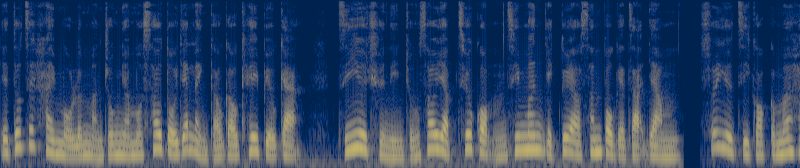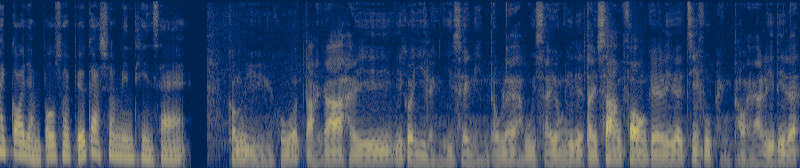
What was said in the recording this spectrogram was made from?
亦都即係無論民眾有冇收到一零九九 K 表格，只要全年总收入超過五千蚊，亦都有申報嘅責任，需要自覺咁樣喺個人報稅表格上面填寫。咁如果大家喺呢個二零二四年度咧，會使用呢啲第三方嘅呢個支付平台啊，呢啲咧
